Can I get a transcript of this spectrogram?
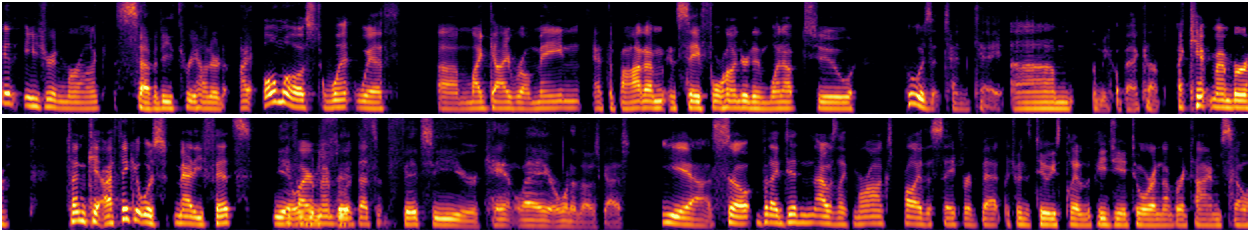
And Adrian Meronk 7,300. I almost went with um, my guy Romain at the bottom and saved 400 and went up to who was it 10k um let me go back up i can't remember 10k i think it was Matty Fitz Yeah, if i remember Fit- that's Fitzy or Cantlay or one of those guys. yeah so but i didn't i was like Meronk's probably the safer bet between the two he's played on the pga tour a number of times so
